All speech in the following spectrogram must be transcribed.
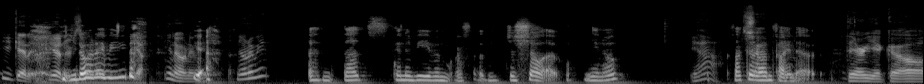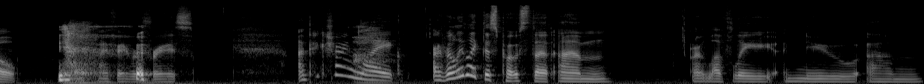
you get it. You You know what I mean? Yeah, you know what I mean. Yeah. You know what I mean? And that's gonna be even more fun. Just show up, you know? Yeah. Fuck Show around, find out. There you go. My favorite phrase. I'm picturing like I really like this post that um our lovely new um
